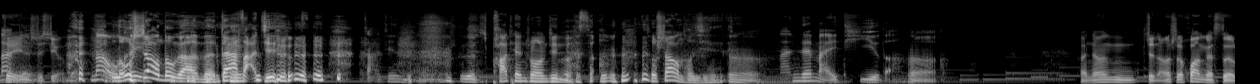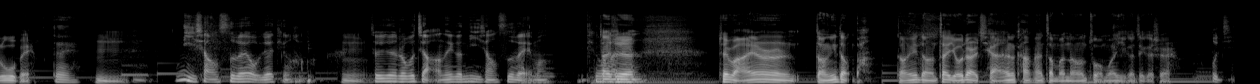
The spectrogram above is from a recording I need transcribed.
这那也是行的。楼 那我楼上弄个安门，大家咋进？咋进 爬天窗进去。从上头进。嗯那你得买一梯子。嗯，反正只能是换个思路呗。对，嗯逆向思维我觉得挺好。嗯，最近这不讲那个逆向思维吗？但是这玩意儿等一等吧，等一等，再有点钱，看看怎么能琢磨一个这个事儿。不急，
